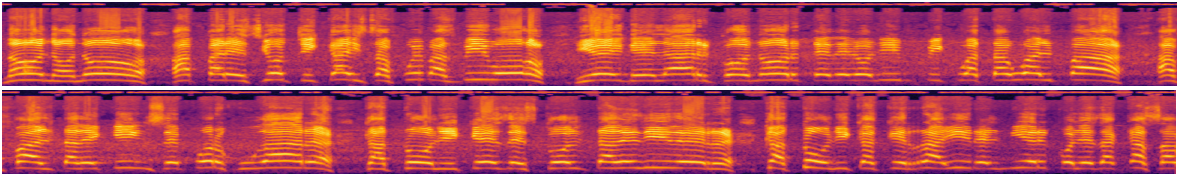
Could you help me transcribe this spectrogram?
No, no, no, apareció Chicaiza, fue más vivo y en el arco norte del Olímpico Atahualpa, a falta de 15 por jugar, Católica es escolta de líder, Católica querrá ir el miércoles a Casa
